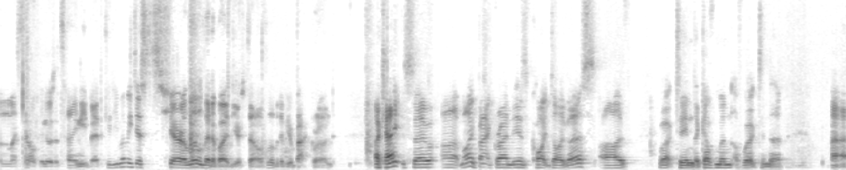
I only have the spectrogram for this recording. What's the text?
than myself, who knows a tiny bit. Could you maybe just share a little bit about yourself, a little bit of your background? Okay, so uh, my background is quite diverse. I've worked in the government, I've worked in the uh,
